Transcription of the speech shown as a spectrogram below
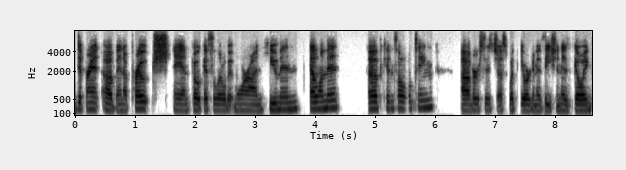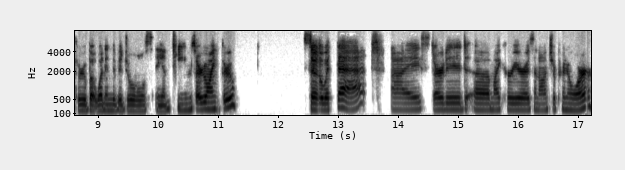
different of an approach and focus a little bit more on human element of consulting uh, versus just what the organization is going through, but what individuals and teams are going through. So, with that, I started uh, my career as an entrepreneur.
